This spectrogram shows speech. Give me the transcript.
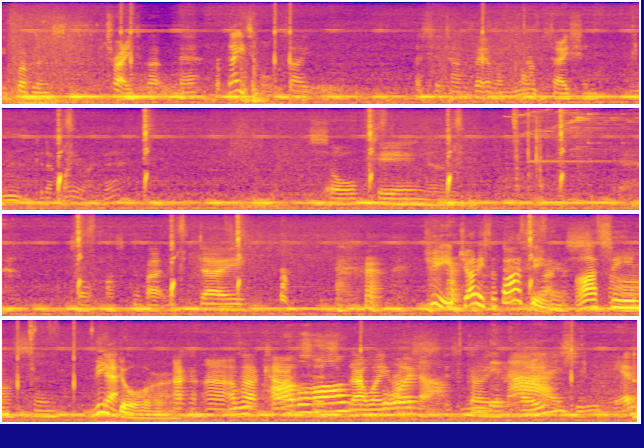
equivalent trade, but they're replaceable. So let's just have a bit of a conversation. Could have way right there. Talking and about the day. Jeep, Johnny Safasim. Asim, Yeah. Vidor. Uh, uh, other Marble characters, Hall, Blair Wainwright Borna, is going home. Benage,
